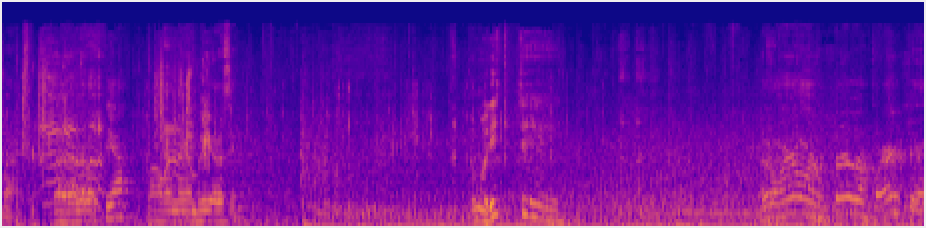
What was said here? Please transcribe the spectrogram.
Bueno, ahora la partida. Vamos a poner en brillo ahora sí. ¡No moriste! Pero bueno, estoy de apariencia.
